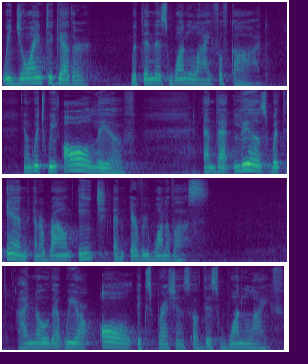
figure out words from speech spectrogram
we join together within this one life of God in which we all live and that lives within and around each and every one of us. I know that we are all expressions of this one life,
